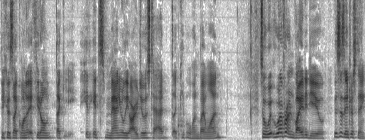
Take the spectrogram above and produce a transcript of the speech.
because like one if you don't like it, it's manually arduous to add like people one by one. So wh- whoever invited you, this is interesting.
